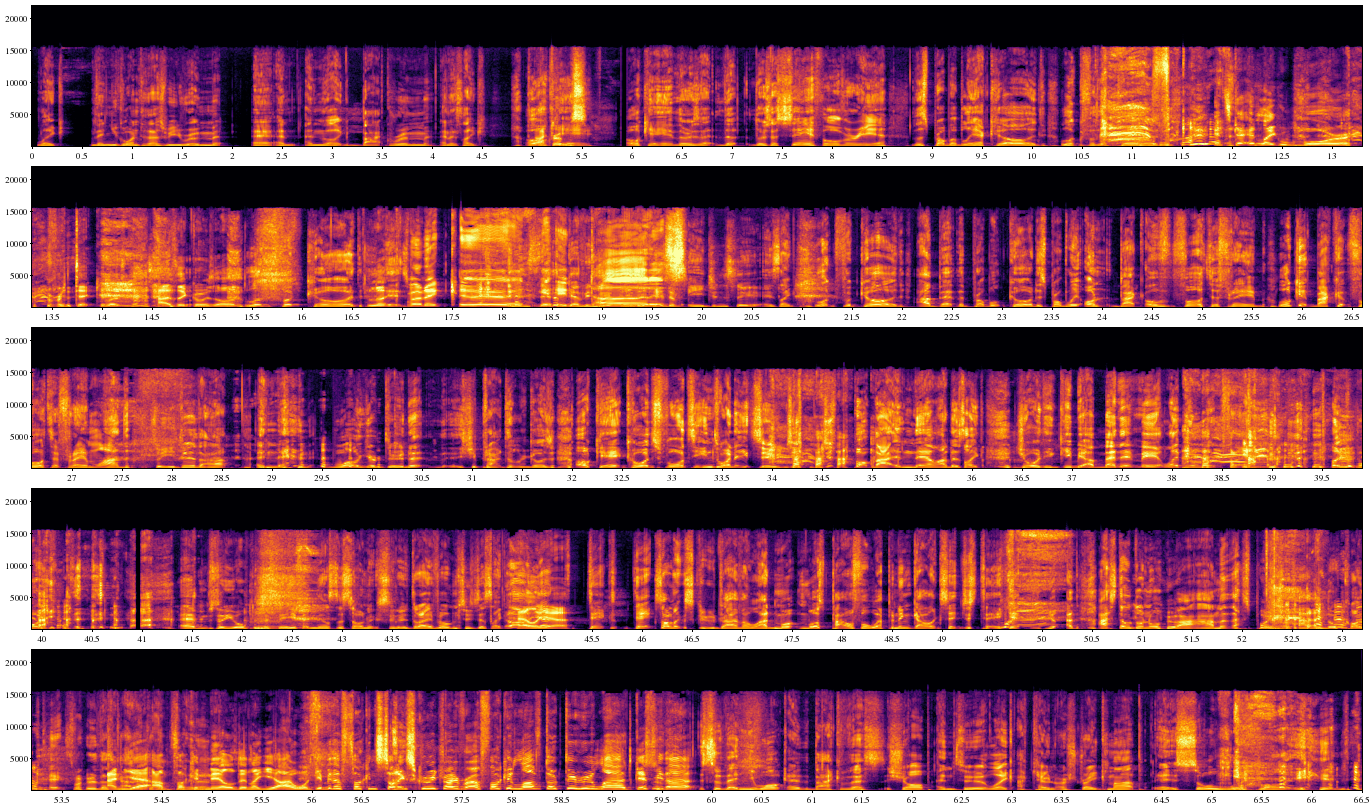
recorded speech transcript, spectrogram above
like then you go into this wee room uh, and and the like back room and it's like Back okay rooms? Okay there's a the, there's a safe over here there's probably a code look for the code it's getting like more ridiculous as it goes on. look for code Look It's- for it good. Instead of It giving you any kind of agency, it's like, look for code. I bet the prob- code is probably on back of photo frame. Look at back at photo frame, lad. So you do that, and then while you're doing it, she practically goes, okay, code's 1422. Just, just pop that in there, lad. It's like, Jordan, give me a minute, mate. Let me look for it. like, what are you doing? Um, so you open the safe, and there's the sonic screwdriver, and she's just like, oh, Hell yeah, yeah. Take, take Sonic Screwdriver, lad. Mo- most powerful weapon in Galaxy. Just take it. You, I, I still don't know who I am at this point. Like, I have no context for who this And yeah, I'm fucking nailed in. Like, yeah, I will give me the fucking sonic screwdriver. I fucking love Doctor Who, lad. Give me that. So then you walk out the back of this shop into like a Counter Strike map. It is so low quality,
